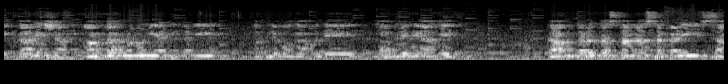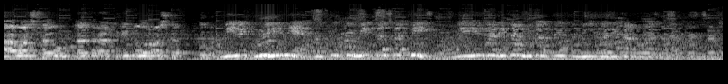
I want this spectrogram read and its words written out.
एक कार्यक्षम आमदार म्हणून या ठिकाणी आपल्या भागामध्ये लाभलेले आहेत. काम करत असताना सकाळी सहा वाजता उठतात रात्री दोन वाजता मी एक गृहिणी आहे. फक्त तुम्ही तसं मी मी घरी काम करते तुम्ही घरी काम करता.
